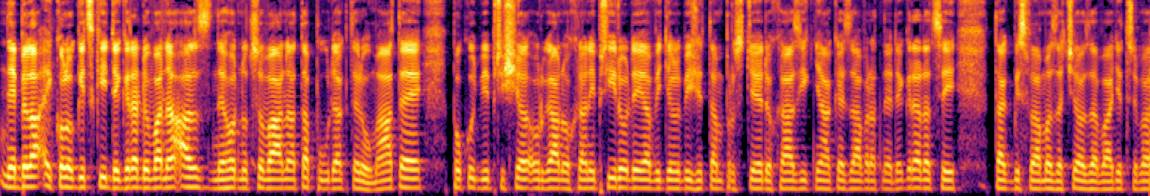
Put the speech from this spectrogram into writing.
nebyla ekologicky degradovaná a znehodnocována ta půda, kterou máte. Pokud by přišel orgán ochrany přírody a viděl by, že tam prostě dochází k nějaké závratné degradaci, tak by s váma začal zavádět třeba,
